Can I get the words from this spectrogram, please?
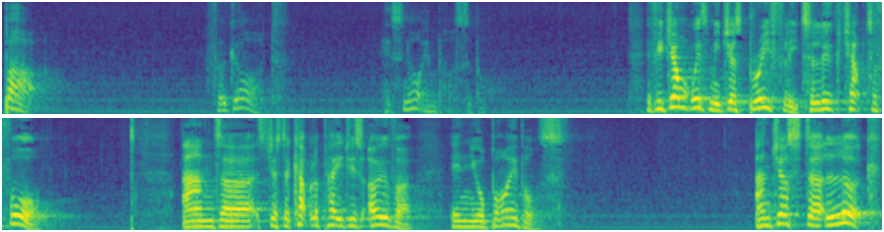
But for God, it's not impossible. If you jump with me just briefly to Luke chapter 4, and uh, it's just a couple of pages over in your Bibles. And just uh, look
